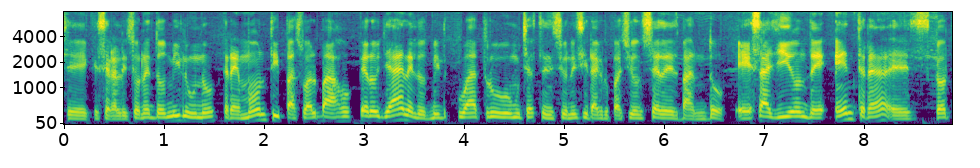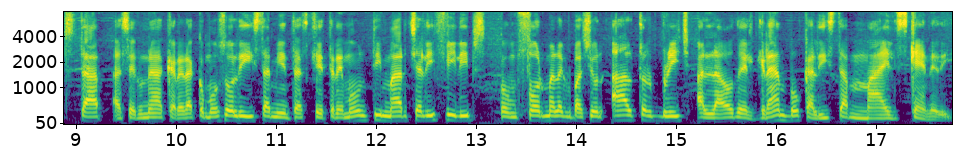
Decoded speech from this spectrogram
que se realizó en el 2001, Tremonti pasó al bajo, pero ya en el 2004 hubo muchas tensiones y la agrupación se desbandó. Es allí donde entra eh, Scott Hacer una carrera como solista, mientras que Tremonti, Marshall y Phillips conforman la agrupación Alter Bridge al lado del gran vocalista Miles Kennedy.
